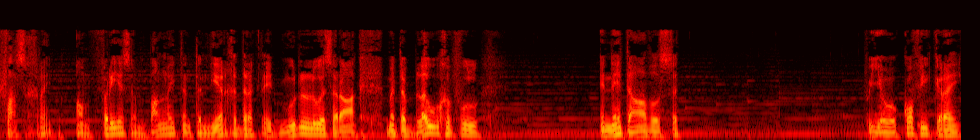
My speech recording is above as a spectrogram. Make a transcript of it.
vasgryp, aan vrees en bangheid en teneergedruktheid, moedeloos raak met 'n blou gevoel en net daar wil sit vir jou 'n koffie kry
